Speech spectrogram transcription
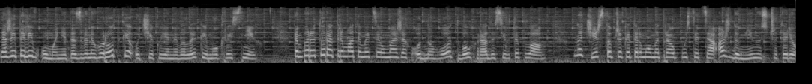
На жителів Умані та Звенигородки очікує невеликий мокрий сніг. Температура триматиметься у межах 1-2 градусів тепла. Вночі ж стопчики термометра опустяться аж до мінус 4.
